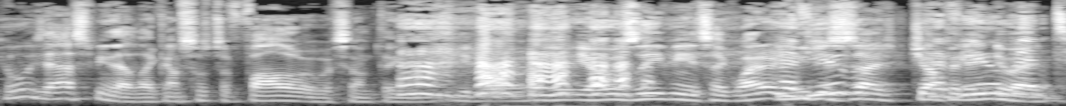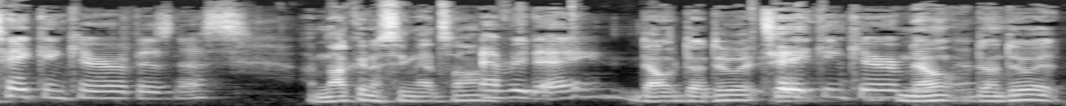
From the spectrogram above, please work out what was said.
You always ask me that, like I'm supposed to follow it with something. You know, you always leave me. It's like, why don't you, you just start uh, jumping into it? Have you been taking care of business? I'm not going to sing that song every day. Don't don't do it. Taking care of business. no, business? don't do it.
